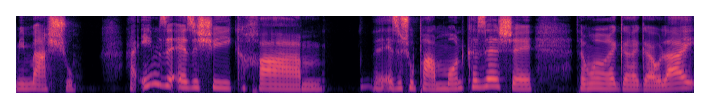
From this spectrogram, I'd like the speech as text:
ממשהו. האם זה איזושהי ככה, איזשהו פעמון כזה, שאתה אומר, רגע, רגע, אולי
